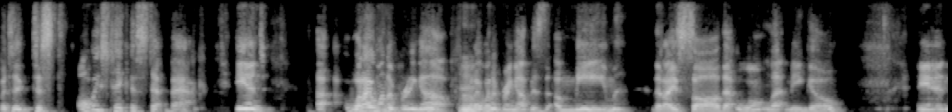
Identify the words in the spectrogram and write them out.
but to just always take a step back and uh, what I want to bring up, hmm. what I want to bring up is a meme that I saw that won't let me go. And,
